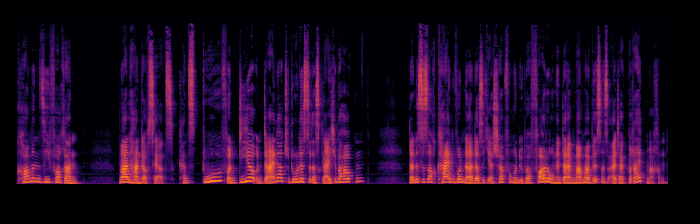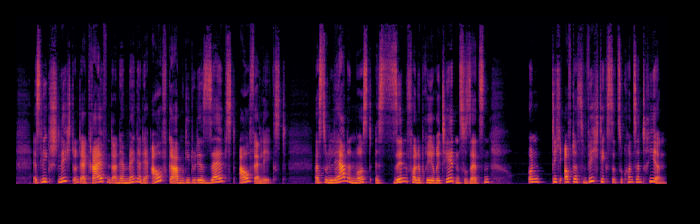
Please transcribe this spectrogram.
kommen sie voran. Mal Hand aufs Herz. Kannst du von dir und deiner To-Do-Liste das gleiche behaupten? dann ist es auch kein Wunder, dass sich Erschöpfung und Überforderung in deinem Mama-Business-Alltag breit machen. Es liegt schlicht und ergreifend an der Menge der Aufgaben, die du dir selbst auferlegst. Was du lernen musst, ist sinnvolle Prioritäten zu setzen und dich auf das Wichtigste zu konzentrieren.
